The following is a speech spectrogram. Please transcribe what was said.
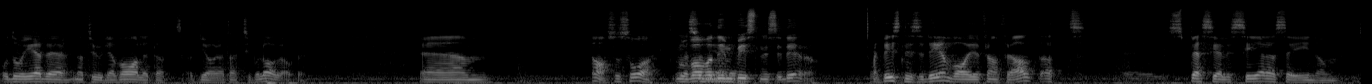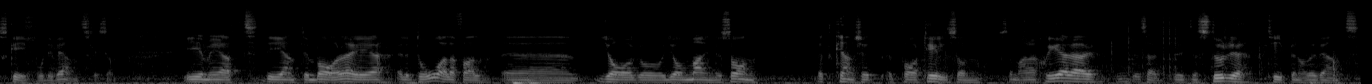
Och då är det naturliga valet att, att göra ett aktiebolag av det. Ehm, ja, så så. Och vad var din businessidé då? Businessidén var ju framförallt att eh, specialisera sig inom skateboard-events. Liksom. I och med att det egentligen bara är, eller då i alla fall, eh, jag och John Magnusson, ett, kanske ett, ett par till som, som arrangerar så här, den större typen av events.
